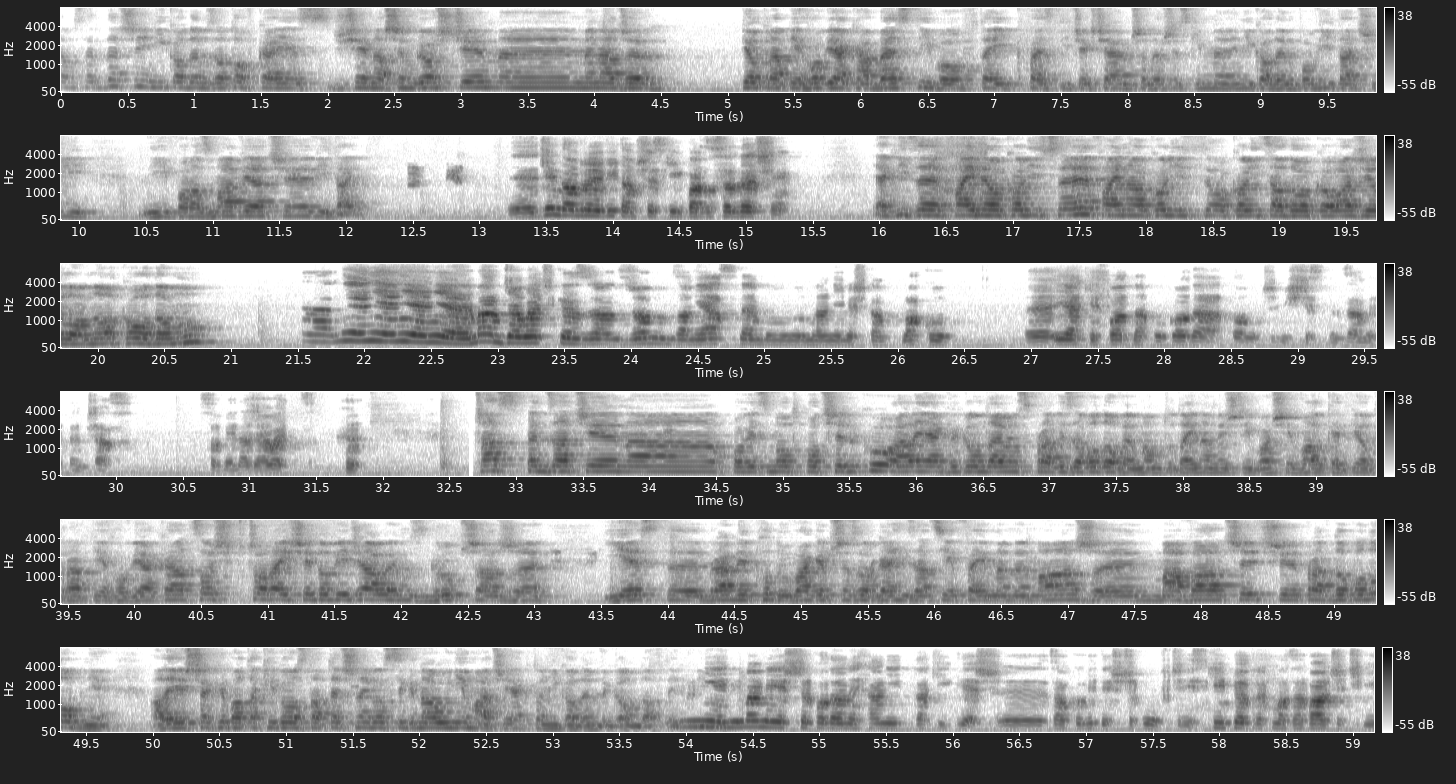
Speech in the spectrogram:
Witam serdecznie. Nikodem Zatowka jest dzisiaj naszym gościem. e, Menadżer Piotra Piechowiaka Bestii, bo w tej kwestii Cię chciałem przede wszystkim e, Nikodem powitać i, i porozmawiać. E, Witaj. Dzień dobry, witam wszystkich bardzo serdecznie. Jak widzę, fajne okolice, fajna okolica, okolica dookoła, zielono, koło domu. Nie, nie, nie, nie. Mam działeczkę z, z żoną za miastem, bo normalnie mieszkam w bloku. E, jak jest ładna pogoda, to oczywiście spędzamy ten czas sobie na działeczce. Czas spędzacie na powiedzmy odpoczynku, ale jak wyglądają sprawy zawodowe? Mam tutaj na myśli właśnie walkę Piotra Piechowiaka. Coś wczoraj się dowiedziałem z grubsza, że jest e, brany pod uwagę przez organizację Fame MMA, że ma walczyć e, prawdopodobnie, ale jeszcze chyba takiego ostatecznego sygnału nie macie. Jak to Nikodem wygląda w tej chwili? Nie, nie mamy jeszcze podanych ani takich, wiesz, e, całkowitych szczegółów, czyli z kim Piotrek ma zawalczyć i,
